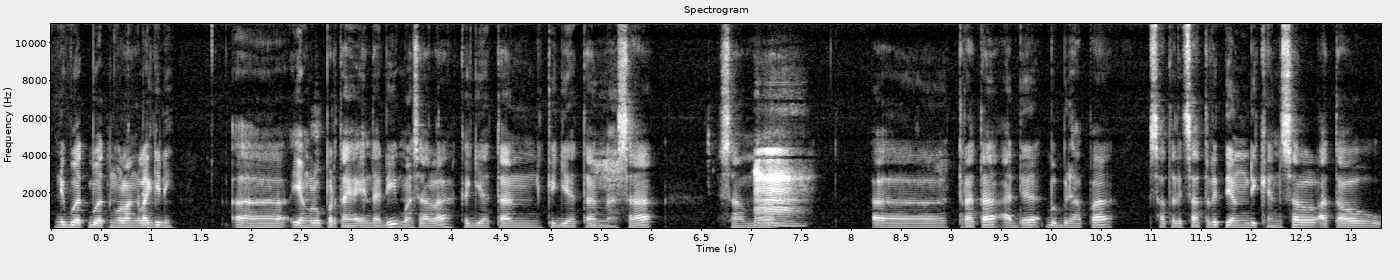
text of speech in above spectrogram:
Ini buat buat ngulang lagi nih. Eh yang lu pertanyain tadi masalah kegiatan kegiatan NASA sama Hmm. eh ternyata ada beberapa satelit-satelit yang di cancel atau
